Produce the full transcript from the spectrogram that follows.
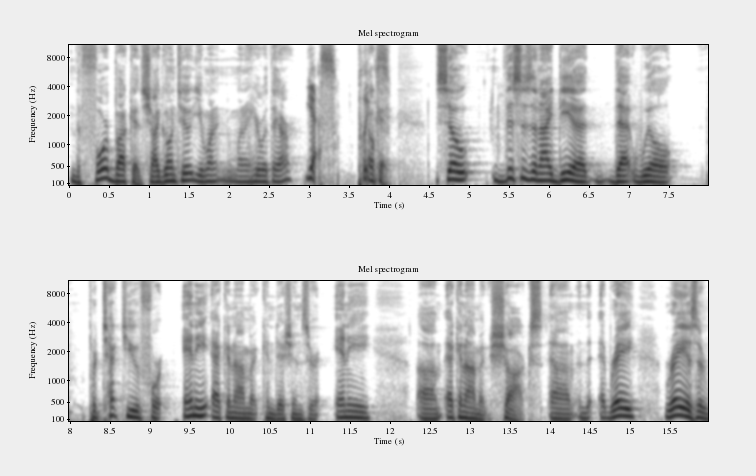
the four buckets, shall I go into it? You want, want to hear what they are? yes, please. Okay. So this is an idea that will protect you for any economic conditions or any um, economic shocks. Um, and the- Ray Ray is a,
